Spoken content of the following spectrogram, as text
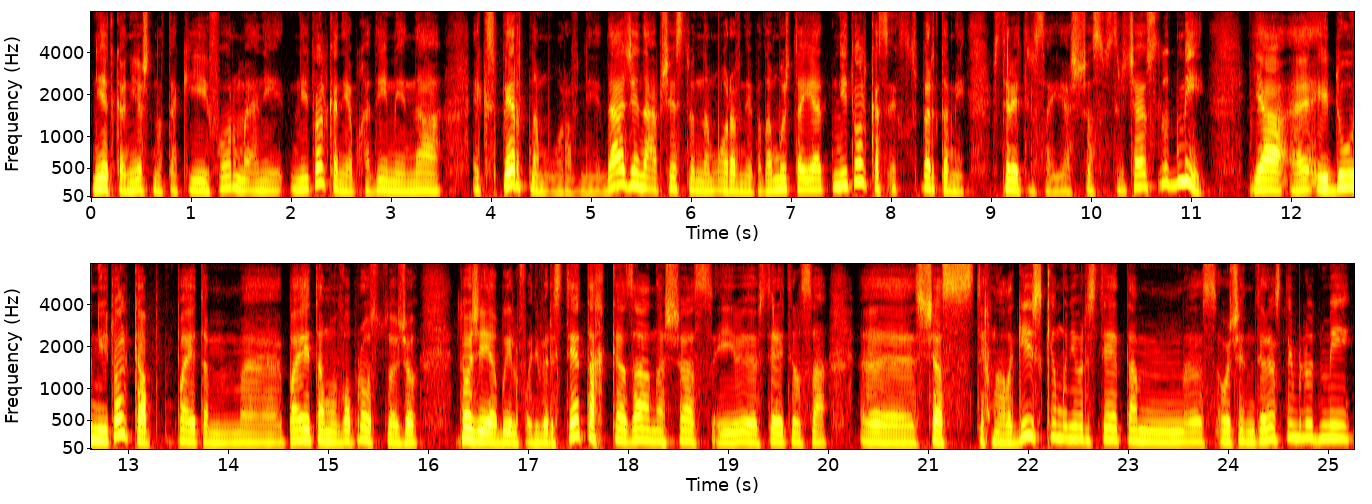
нет, конечно, такие формы, они не только необходимы на экспертном уровне, даже на общественном уровне, потому что я не только с экспертами встретился, я сейчас встречаюсь с людьми. Я э, иду не только по этому, э, по этому вопросу тоже, тоже я был в университетах Казана сейчас и встретился э, сейчас с технологическим университетом, э, с очень интересными людьми.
